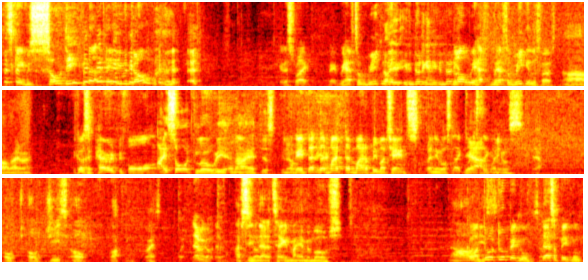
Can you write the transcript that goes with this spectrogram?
this game is so deep. I didn't even know. okay, that's right. Wait, we have to weaken. No, it. you, you can do it again. You can do it again. No, we have we have to weaken the first Oh right right. because he parried before. I saw a glowy and I just you know. okay, that, that might that might have been my chance when he was like Yeah, resting when he was yeah. Oh oh jeez oh fucking Christ. Wait, there we go. There we. I've seen that attack in my MMOs. No, Come on, do a, do a big move. That's a big move.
